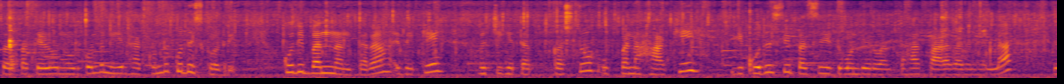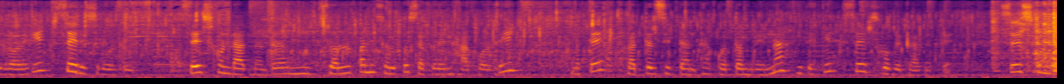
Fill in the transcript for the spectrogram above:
ಸ್ವಲ್ಪ ತೆಳು ನೋಡಿಕೊಂಡು ನೀರು ಹಾಕ್ಕೊಂಡು ಕುದಿಸ್ಕೊಡ್ರಿ. ಕುದಿ ಬಂದ ನಂತರ ಇದಕ್ಕೆ ರುಚಿಗೆ ತಕ್ಕಷ್ಟು ಉಪ್ಪನ್ನು ಹಾಕಿ ಈ ಕುದಿಸಿ ಬಸಿ ಇಟ್ಕೊಂಡಿರುವಂತಹ ಕಾಳುಗಳನ್ನೆಲ್ಲ ಇದರೊಳಗೆ ಸೇರಿಸ್ಕೊಳ್ರಿ. ಸೇರಿಸ್ಕೊಂಡಾದ ನಂತರ ಸ್ವಲ್ಪನೇ ಸ್ವಲ್ಪ ಸಕ್ಕರೆನ ಹಾಕ್ಕೊಳ್ರಿ ಮತ್ತು ಕತ್ತರಿಸಿಟ್ಟಂಥ ಕೊತ್ತಂಬರಿನ ಇದಕ್ಕೆ ಸೇರಿಸ್ಕೋಬೇಕಾಗತ್ತೆ. ಸೇರಿಸ್ಕೊಂಡು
